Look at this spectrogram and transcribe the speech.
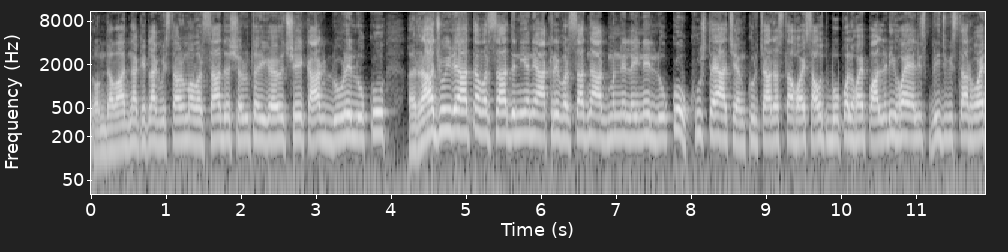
તો અમદાવાદના કેટલાક વિસ્તારોમાં વરસાદ શરૂ થઈ ગયો છે. કાગડોળે લોકો રાહ જોઈ રહ્યા હતા વરસાદની અને આખરે વરસાદના આગમનને લઈને લોકો ખુશ થયા છે. અંકુર ચાર રસ્તા હોય, સાઉથ બોપલ હોય, પાલડી હોય, એલિસ બ્રિજ વિસ્તાર હોય,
